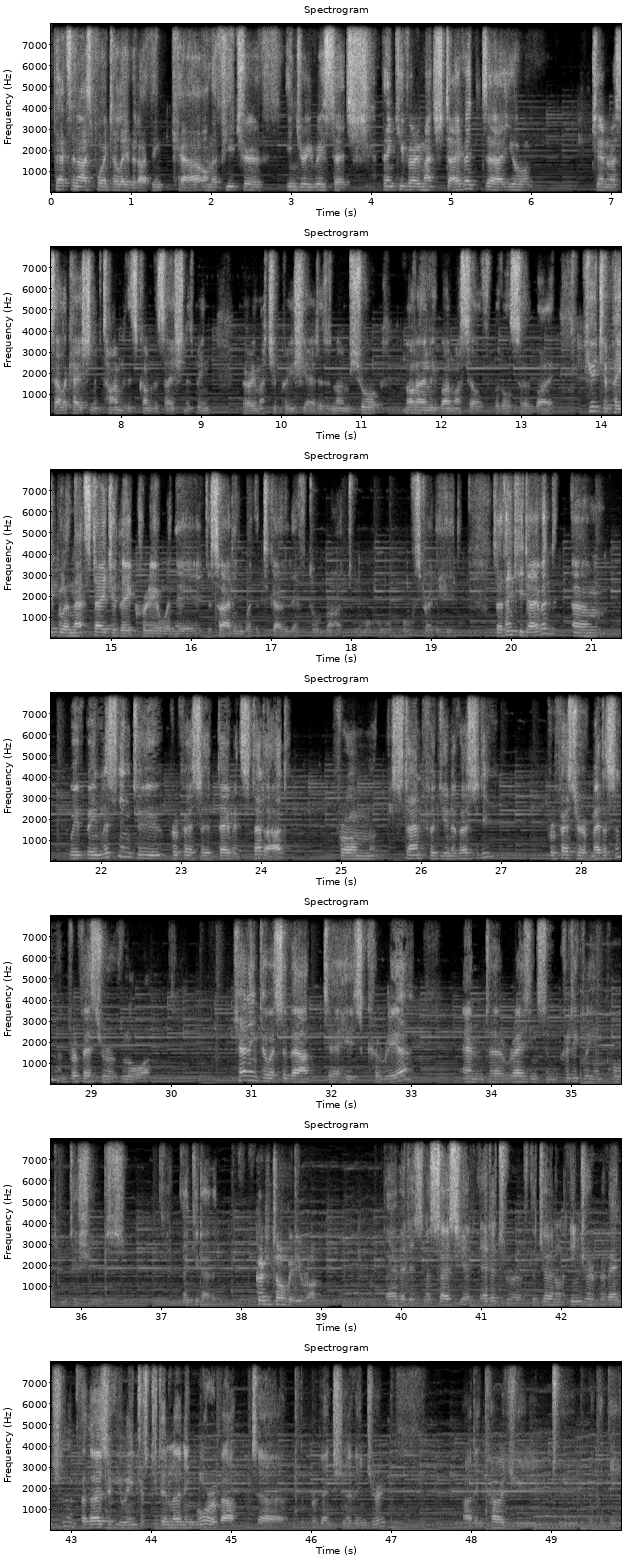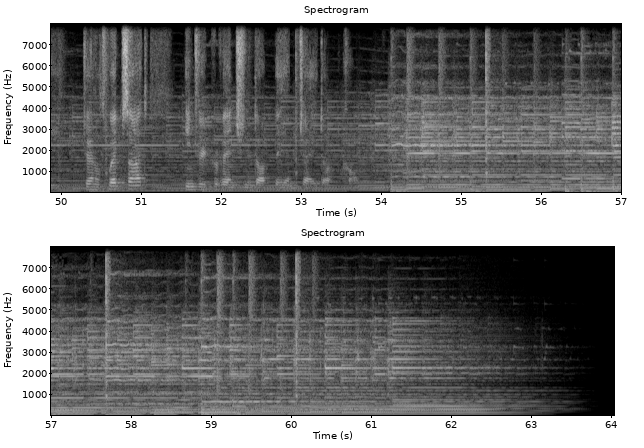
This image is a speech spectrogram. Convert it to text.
That's a nice point to leave it, I think, uh, on the future of injury research. Thank you very much, David. Uh, your generous allocation of time to this conversation has been very much appreciated, and I'm sure not only by myself, but also by future people in that stage of their career when they're deciding whether to go left or right or, or, or straight ahead. So, thank you, David. Um, We've been listening to Professor David Studdert from Stanford University, Professor of Medicine and Professor of Law, chatting to us about uh, his career and uh, raising some critically important issues. Thank you, David. Good to talk with you, Rod. David is an associate editor of the journal Injury Prevention. And for those of you interested in learning more about uh, the prevention of injury, I'd encourage you to look at the journal's website injuryprevention.bmj.com.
